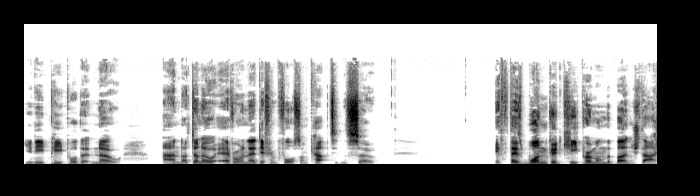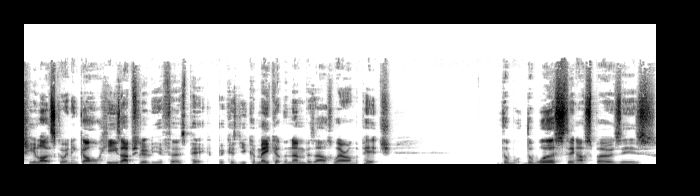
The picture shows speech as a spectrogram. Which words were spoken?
you need people that know, and I don't know everyone their different thoughts on captains. So if there's one good keeper among the bunch that actually likes going in goal, he's absolutely your first pick because you can make up the numbers elsewhere on the pitch. The the worst thing I suppose is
